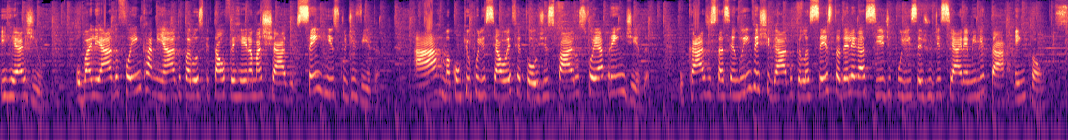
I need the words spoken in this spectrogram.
e reagiu. O baleado foi encaminhado para o Hospital Ferreira Machado sem risco de vida. A arma com que o policial efetuou os disparos foi apreendida. O caso está sendo investigado pela 6 Delegacia de Polícia Judiciária Militar em Campos.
